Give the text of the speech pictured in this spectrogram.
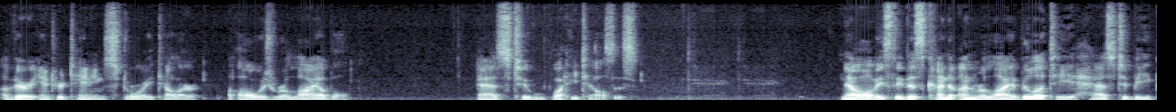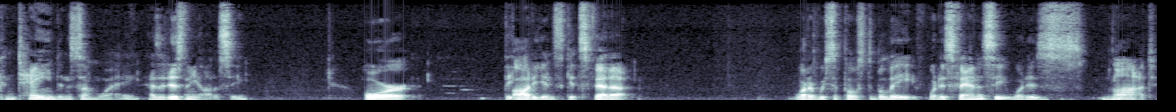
a very entertaining storyteller, always reliable as to what he tells us. Now, obviously, this kind of unreliability has to be contained in some way, as it is in the Odyssey, or the audience gets fed up. What are we supposed to believe? What is fantasy? What is not,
